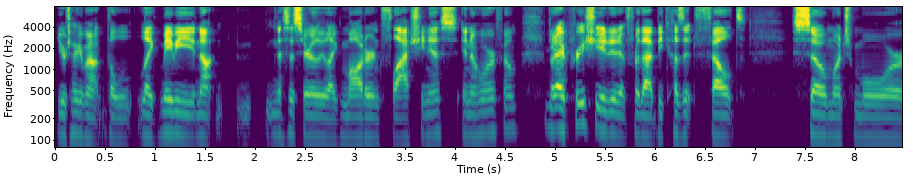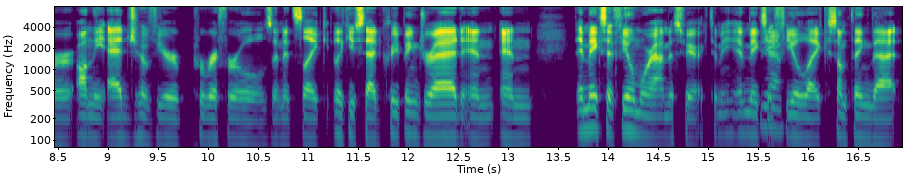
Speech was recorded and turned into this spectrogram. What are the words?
You're talking about the like maybe not necessarily like modern flashiness in a horror film but i appreciated it for that because it felt so much more on the edge of your peripherals and it's like like you said creeping dread and and it makes it feel more atmospheric to me it makes Yeah. it feel like something that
